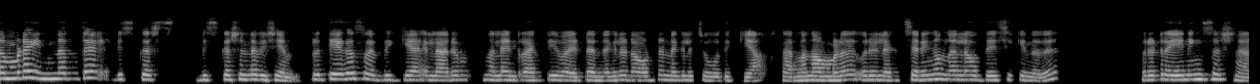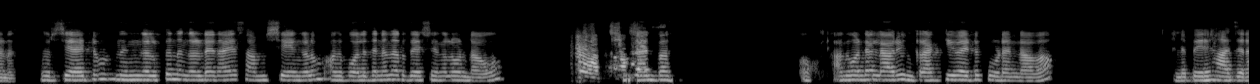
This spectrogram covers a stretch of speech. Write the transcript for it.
നമ്മുടെ ഇന്നത്തെ ഡിസ്കസ് ഡിസ്കഷന്റെ വിഷയം പ്രത്യേകം ശ്രദ്ധിക്കുക എല്ലാവരും നല്ല ഇന്ററാക്റ്റീവ് ആയിട്ട് എന്തെങ്കിലും ഡൗട്ട് ഉണ്ടെങ്കിൽ ചോദിക്കുക. കാരണം നമ്മൾ ഒരു ലെക്ചറിംഗ് ഒന്നല്ല ഉദ്ദേശിക്കുന്നത് ഒരു ട്രെയിനിങ് സെഷനാണ് തീർച്ചയായിട്ടും നിങ്ങൾക്ക് നിങ്ങളുടേതായ സംശയങ്ങളും അതുപോലെ തന്നെ നിർദ്ദേശങ്ങളും ഉണ്ടാവും. അതുകൊണ്ട് എല്ലാവരും ഇന്ററാക്റ്റീവ് ആയിട്ട് കൂടെ ഉണ്ടാവാം എന്റെ പേര് ഹാജറ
